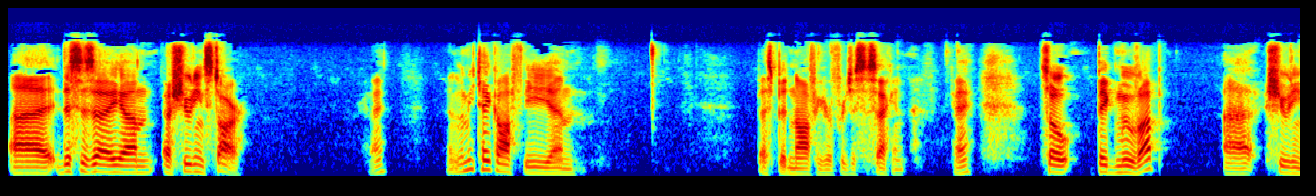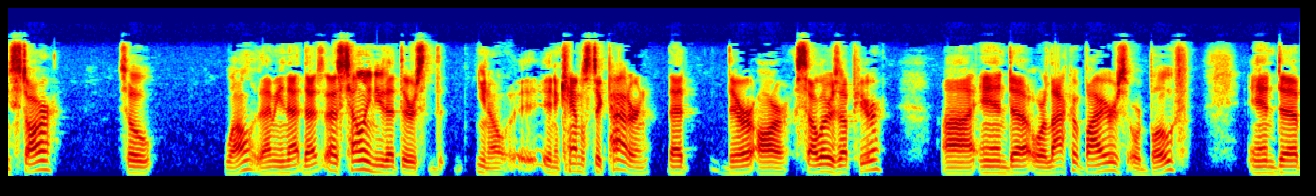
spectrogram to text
Uh, this is a, um, a shooting star, okay? And let me take off the um, best bid and offer here for just a second, okay? So big move up, uh, shooting star. So, well, I mean, that, that's, that's telling you that there's, you know, in a candlestick pattern that there are sellers up here uh, and uh, or lack of buyers or both. And uh,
